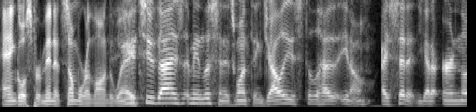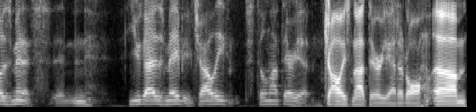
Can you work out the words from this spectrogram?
angles for minutes somewhere along the way. You two guys, I mean, listen, it's one thing. Jolly still has, you know, I said it. You got to earn those minutes, and You guys, maybe. Jolly, still not there yet. Jolly's not there yet at all. Um,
